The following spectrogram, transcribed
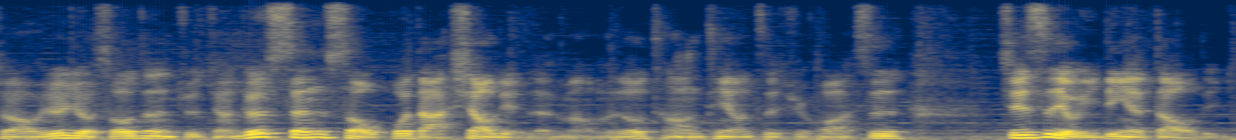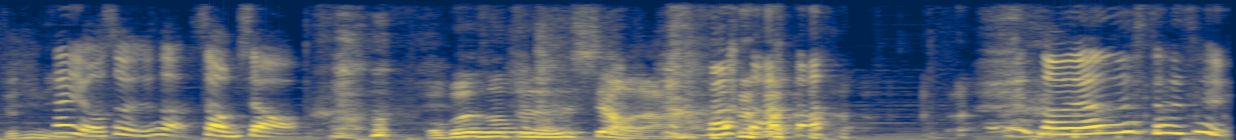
对啊，我觉得有时候真的就是这样，就是伸手不打笑脸人嘛，我们都常常听到这句话，嗯、是其实是有一定的道理，就是你。但有时候就是笑不笑？我不是说真的是笑啦，老人是生气，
